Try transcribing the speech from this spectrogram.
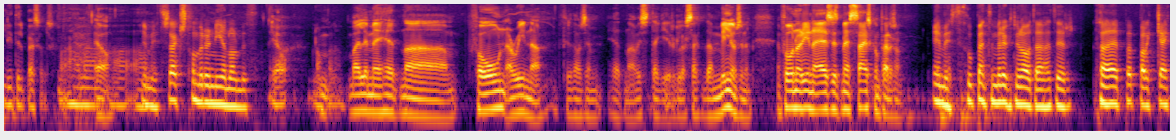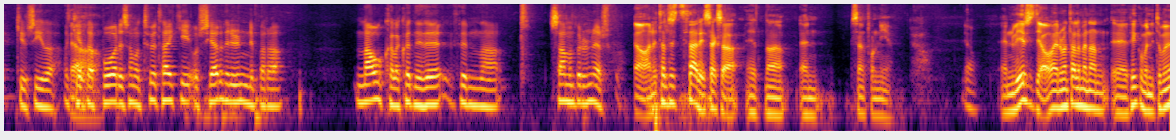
lítil bessel sko. Þannig Já. að- að- Ég mitt, 6 tómur er nýja normið já, nákvæmlega mæli með hérna Phone Arena fyrir þá sem hérna, vissið ekki, ég er örugglega sagt þetta miljónsunum en Phone Arena er sérst með size comparison Einmitt, þú bentir mér einhvern veginn á þetta, þetta er, það er ba- bara geggjur síða að Já. geta borið saman tvö tæki og sér þeir í rauninni bara nákvæmlega hvernig þeim það samanbörun er sko. já, hann er talsist stærri 6a hérna, en Zenfone 9 já, en við erum já, erum að tala með hann eh, 5.9 tómu,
